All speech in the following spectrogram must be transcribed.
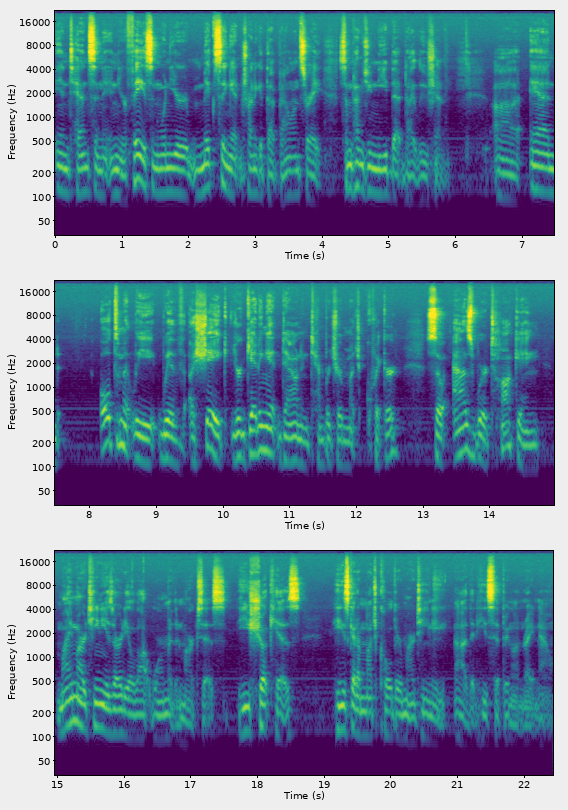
intense and in your face. And when you're mixing it and trying to get that balance right, sometimes you need that dilution. Uh, and ultimately, with a shake, you're getting it down in temperature much quicker. So as we're talking, my martini is already a lot warmer than Mark's is. He shook his. He's got a much colder martini uh, that he's sipping on right now.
